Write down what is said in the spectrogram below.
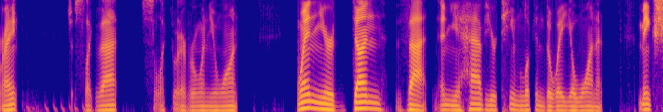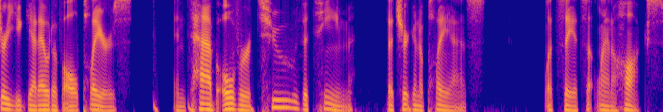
right? Just like that. Select whatever one you want. When you're done that and you have your team looking the way you want it, make sure you get out of all players and tab over to the team that you're going to play as. Let's say it's Atlanta Hawks.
